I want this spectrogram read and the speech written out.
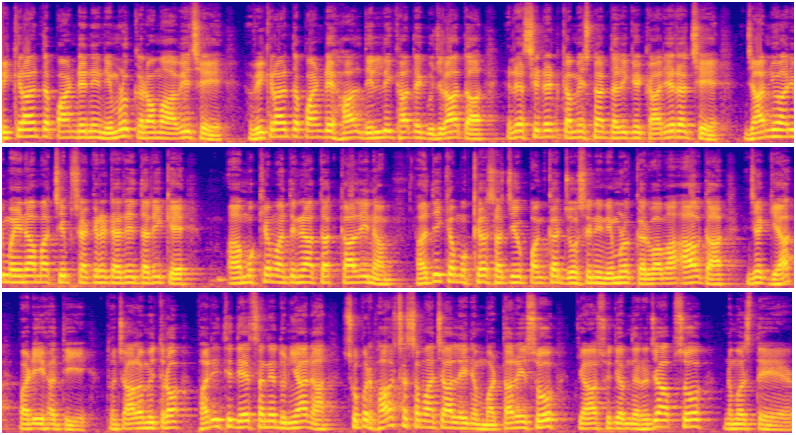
વિક્રાંત પાંડેની નિમણૂક કરવામાં આવી છે. વિક્રાંત પાંડે હાલ દિલ્હી ખાતે ગુજરાત રેસિડેન્ટ કમિશનર તરીકે કાર્યરત છે. જાન્યુઆરી મહિનામાં ચીફ સેક્રેટરી તરીકે મુખ્યમંત્રીના તત્કાલીન અધિક મુખ્ય સચિવ પંકજ જોશીની નિમણૂક કરવામાં આવતા જગ્યા પડી હતી. તો ચાલો મિત્રો, ફરીથી દેશ અને દુનિયાના સુપરફાસ્ટ સમાચાર લઈને મળતા રહીશું. ત્યાં સુધી અમને રજા આપશો. નમસ્તે.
